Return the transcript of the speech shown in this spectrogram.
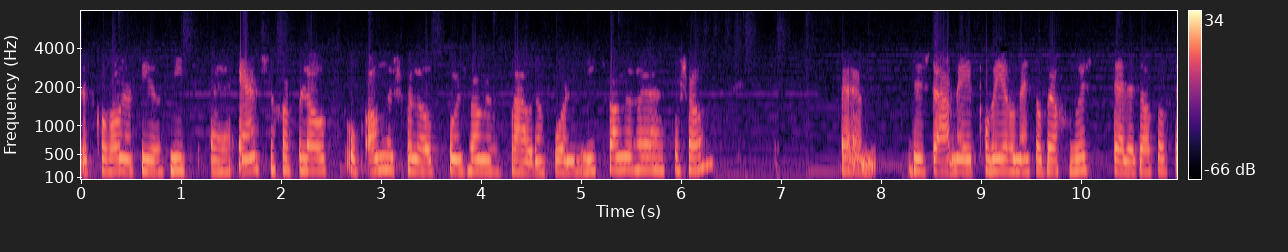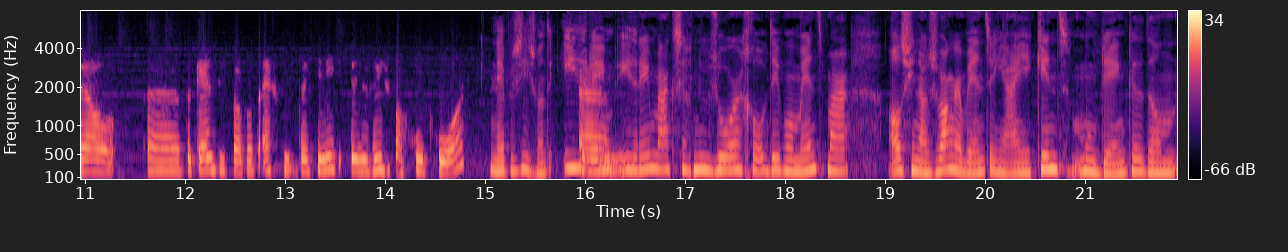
het coronavirus niet uh, ernstiger verloopt of anders verloopt voor een zwangere vrouw dan voor een niet-zwangere persoon. Um, dus daarmee proberen we mensen ook wel gerust te stellen dat dat wel uh, bekend is dat, dat, echt, dat je niet in een risicogroep hoort. Nee, precies. Want iedereen, um, iedereen maakt zich nu zorgen op dit moment. Maar als je nou zwanger bent en je aan je kind moet denken, dan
